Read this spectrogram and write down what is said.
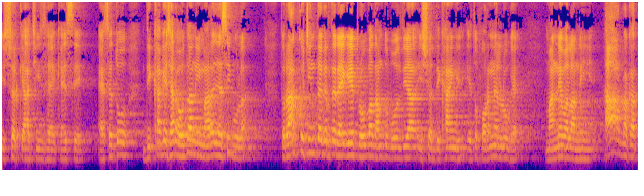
ईश्वर क्या चीज़ है? कैसे? ऐसे तो दिखा के इशारा होता नहीं। महाराज ऐसे ही बोला। तो रात को चिंता करते रह गए। प्रभुपाद, हम तो बोल दिया, ईश्वर दिखाएँगे। ये तो फॉरेनर लोग है। मानने वाला नहीं है। हर वक्त।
